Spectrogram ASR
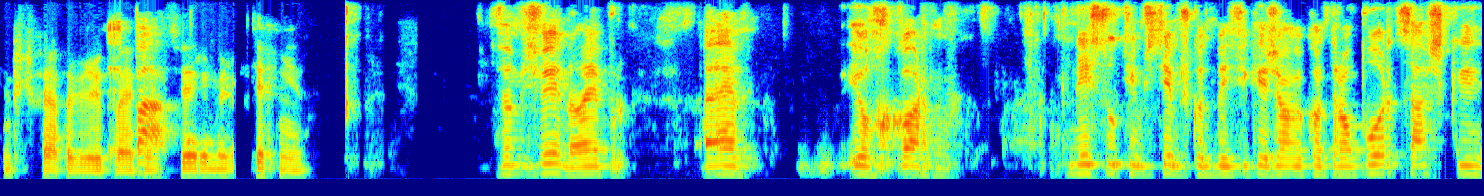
temos que esperar para ver o que vai Epá. acontecer, mas vai renhido. Vamos ver, não é? Porque ah, eu recordo nestes últimos tempos, quando o Benfica joga contra o Porto, sabes que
